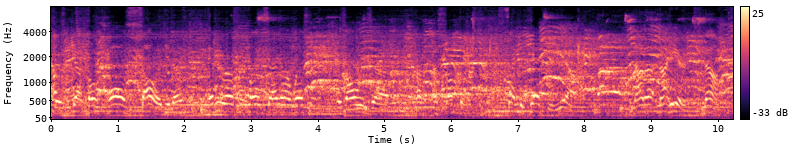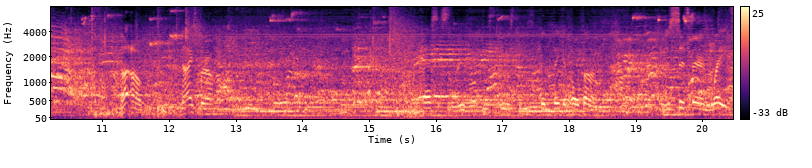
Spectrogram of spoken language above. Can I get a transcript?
because we got both walls solid, you know? Everywhere else we play Saginaw Western, there's always a, a, a something, something to catch you, yeah. Not uh, not here, no. Uh-oh. Nice, bro. That's just cerebral. He's, he's, he's been thinking the whole time. He just sits there and waits.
